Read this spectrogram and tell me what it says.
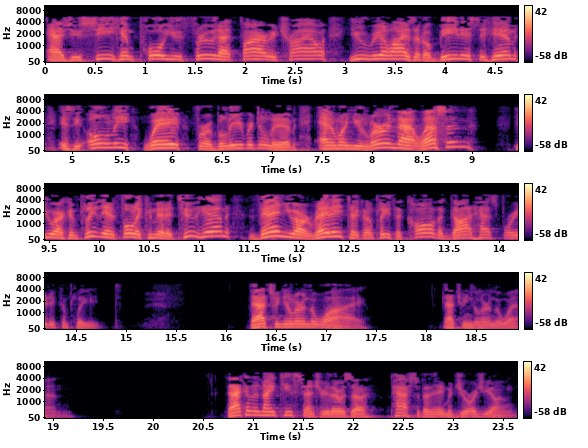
As you see Him pull you through that fiery trial, you realize that obedience to Him is the only way for a believer to live. And when you learn that lesson, you are completely and fully committed to Him, then you are ready to complete the call that God has for you to complete. That's when you learn the why. That's when you learn the when. Back in the 19th century, there was a pastor by the name of George Young.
